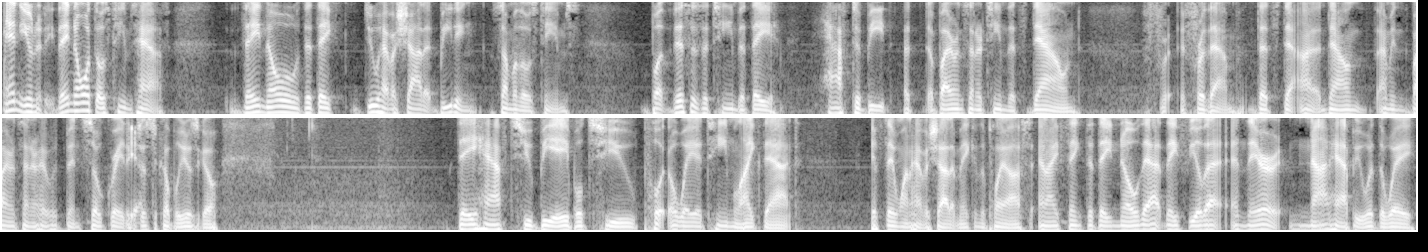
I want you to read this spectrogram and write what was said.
and Unity. They know what those teams have. They know that they do have a shot at beating some of those teams, but this is a team that they have to beat a, a Byron Center team that's down for, for them. That's da- uh, down. I mean, Byron Center had been so great yeah. just a couple years ago. They have to be able to put away a team like that if they want to have a shot at making the playoffs. And I think that they know that, they feel that, and they're not happy with the way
